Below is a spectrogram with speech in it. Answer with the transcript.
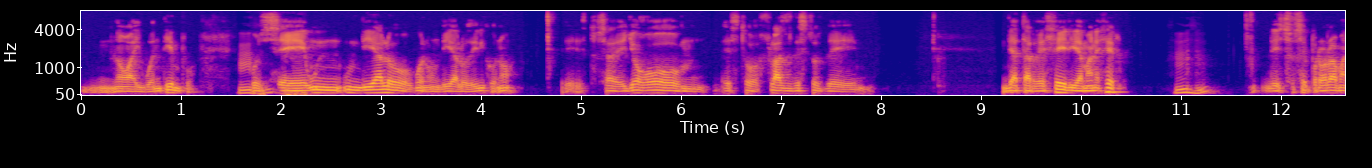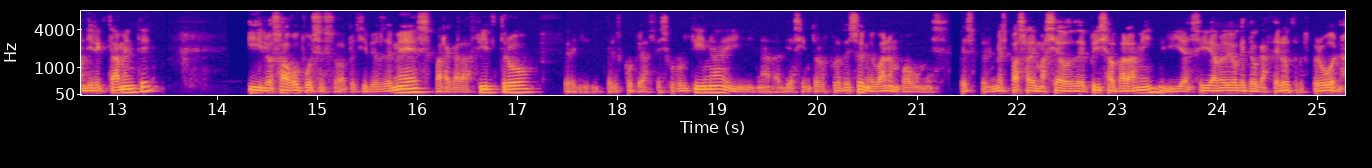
no hay buen tiempo. Pues eh, un, día lo, bueno, un día lo dedico, ¿no? o sea, yo hago estos flats de estos de, de atardecer y de amanecer. De hecho, se programan directamente y los hago, pues eso, a principios de mes, para cada filtro. El telescopio hace su rutina y nada, al día siguiente los proceso y me van un poco un mes. Pues, el mes pasa demasiado deprisa para mí y enseguida me veo que tengo que hacer otros, pero bueno.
